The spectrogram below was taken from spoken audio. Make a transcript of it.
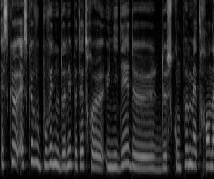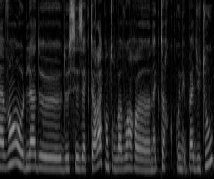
est-ce que, est que vous pouvez nous donner peut-être euh, une idée de, de ce qu'on peut mettre en avant au-delà de, de, ces acteurs-là, quand on va voir euh, un acteur qu'on ne connaît pas du tout,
